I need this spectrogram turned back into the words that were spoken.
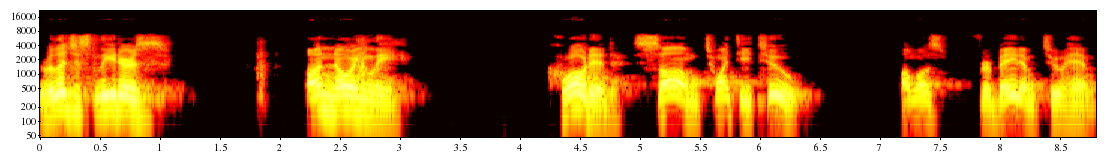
The religious leaders unknowingly quoted Psalm 22 almost verbatim to him.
